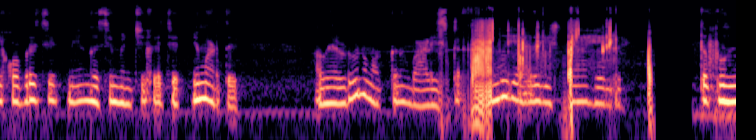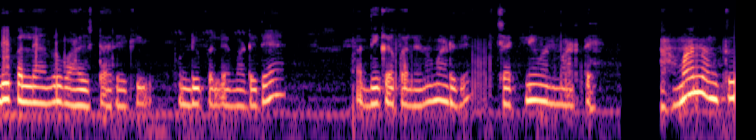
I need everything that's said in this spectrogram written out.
ಈ ಕೊಬ್ಬರಿ ಚಟ್ನಿ ಹಂಗೆ ಹಸಿ ಮೆಣಸಿನ್ಕಾಯಿ ಚಟ್ನಿ ಮಾಡ್ತೇವೆ ಅವೆರಡೂ ನಮ್ಮ ಅಕ್ಕನಿಗೆ ಭಾಳ ಇಷ್ಟ. ನಿಮಗೆ ಯಾರಿಗೆ ಇಷ್ಟ ಹೇಳ್ರಿ? ಮತ್ತು ಪುಂಡಿ ಪಲ್ಯ ಅಂದ್ರೆ ಭಾಳ ಇಷ್ಟ ರೀ ಪುಂಡಿ ಪಲ್ಯ ಮಾಡಿದೆ, ಬದ್ನಿಕಾಯಿ ಪಲ್ಯನೂ ಮಾಡಿದೆ. ಚಟ್ನಿ ಒಂದು ಮಾಡಿದೆ. ಸಾಮಾನಂತೂ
